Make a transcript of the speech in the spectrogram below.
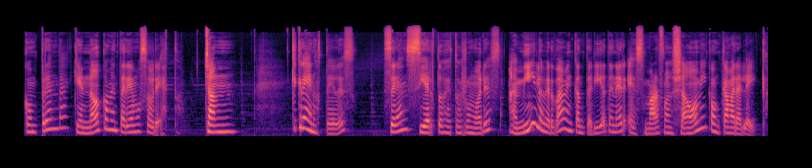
comprenda que no comentaremos sobre esto. ¡Chan! ¿Qué creen ustedes? ¿Serán ciertos estos rumores? A mí, la verdad, me encantaría tener smartphone Xiaomi con cámara Leica.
